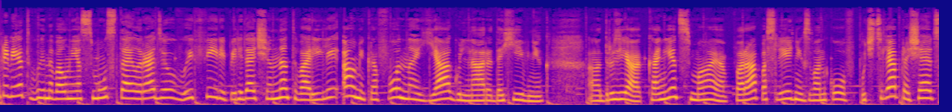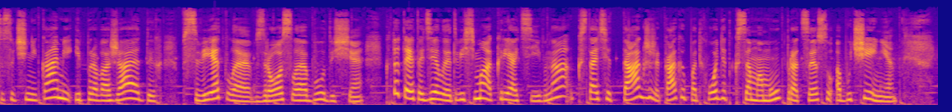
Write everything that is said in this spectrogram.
Всем привет! Вы на волне Smooth Style Radio в эфире передачи «Натворили», а у микрофона я, Гульнара Дахивник. А, друзья, конец мая, пора последних звонков. Учителя прощаются с учениками и провожают их в светлое, взрослое будущее. Кто-то это делает весьма креативно, кстати, так же, как и подходит к самому процессу обучения.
